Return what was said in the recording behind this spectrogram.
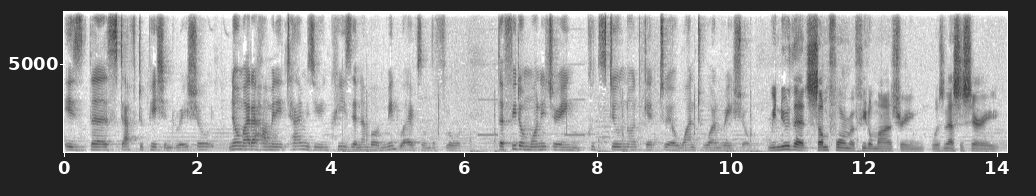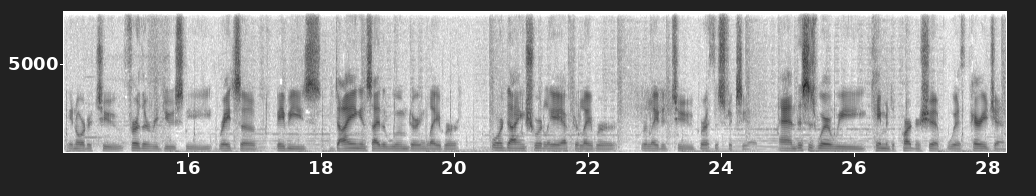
is the staff to patient ratio. No matter how many times you increase the number of midwives on the floor, the fetal monitoring could still not get to a one to one ratio. We knew that some form of fetal monitoring was necessary in order to further reduce the rates of babies dying inside the womb during labor or dying shortly after labor related to birth asphyxia. And this is where we came into partnership with PeriGen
